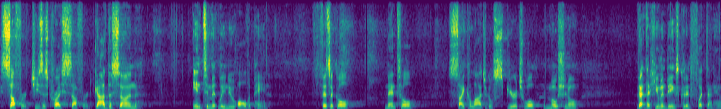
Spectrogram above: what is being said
Suffered. Jesus Christ suffered. God the Son intimately knew all the pain physical, mental, psychological, spiritual, emotional that, that human beings could inflict on him.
